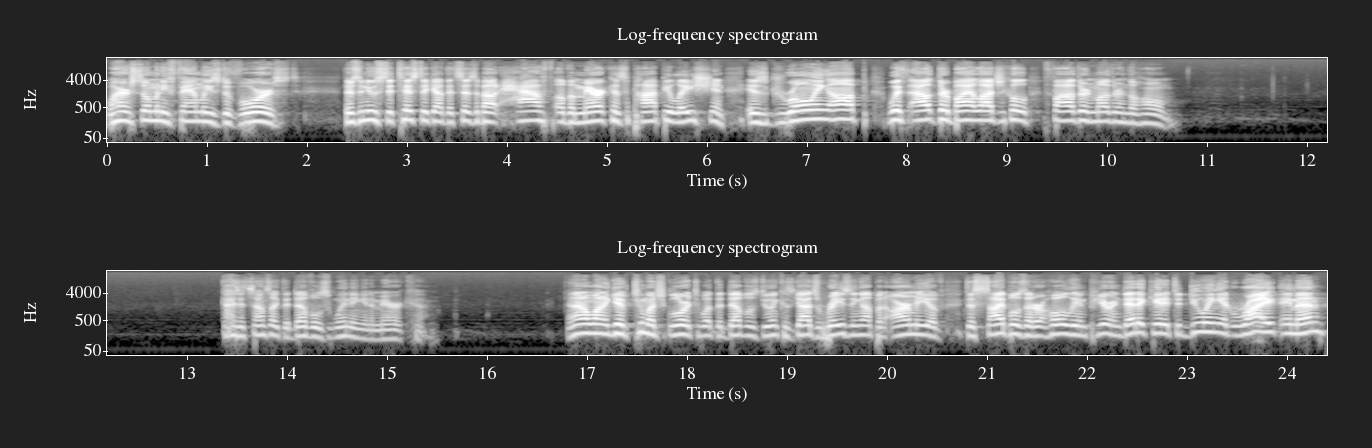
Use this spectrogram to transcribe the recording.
Why are so many families divorced? There's a new statistic out that says about half of America's population is growing up without their biological father and mother in the home. Guys, it sounds like the devil's winning in America. And I don't want to give too much glory to what the devil's doing because God's raising up an army of disciples that are holy and pure and dedicated to doing it right. Amen.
